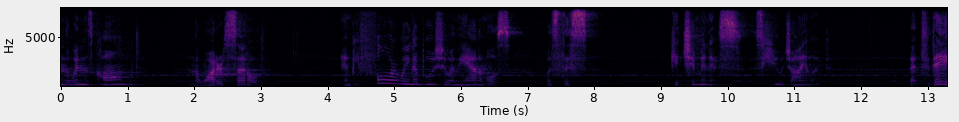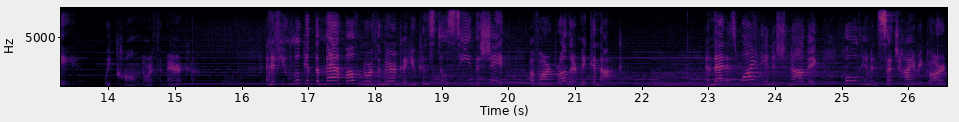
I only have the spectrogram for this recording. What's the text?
and the winds calmed, and the water settled. And before Buju and the animals was this Gitchiminis, this huge island that today we call North America. And if you look at the map of North America, you can still see the shape of our brother, Mikanak. And that is why the Anishinaabe hold him in such high regard,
